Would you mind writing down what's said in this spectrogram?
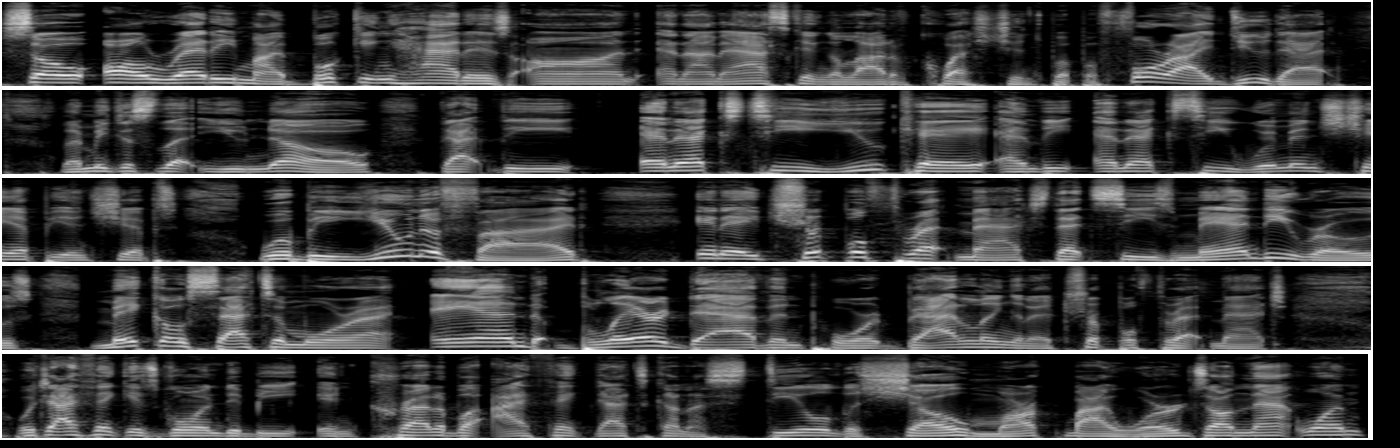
So already my booking hat is on and I'm asking a lot of questions. But before I do that, let me just let you know that the NXT UK and the NXT Women's Championships will be unified in a triple threat match that sees Mandy Rose, Meiko Satomura, and Blair Davenport battling in a triple threat match, which I think is going to be incredible. I think that's going to steal the show. Mark my words on that one.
